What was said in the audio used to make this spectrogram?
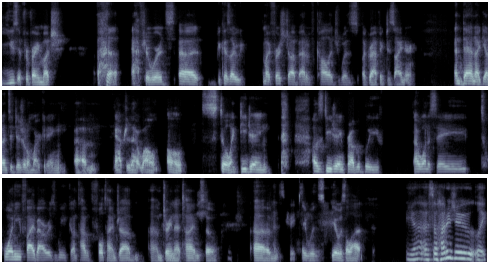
use it for very much afterwards uh, because I my first job out of college was a graphic designer, and then I get into digital marketing um, after that while I'll still like DJing. I was DJing probably I want to say 25 hours a week on top of a full-time job um, during that time. So um, it was it was a lot. Yeah, so how did you like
